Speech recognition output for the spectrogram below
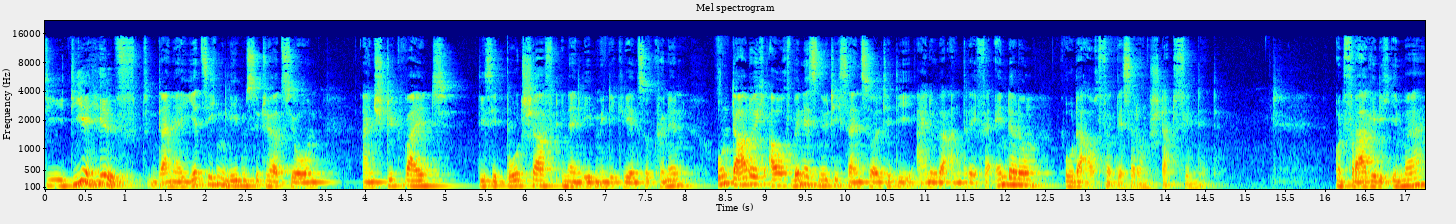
die dir hilft, in deiner jetzigen Lebenssituation ein Stück weit diese Botschaft in dein Leben integrieren zu können und dadurch auch, wenn es nötig sein sollte, die eine oder andere Veränderung oder auch Verbesserung stattfindet. Und frage dich immer,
